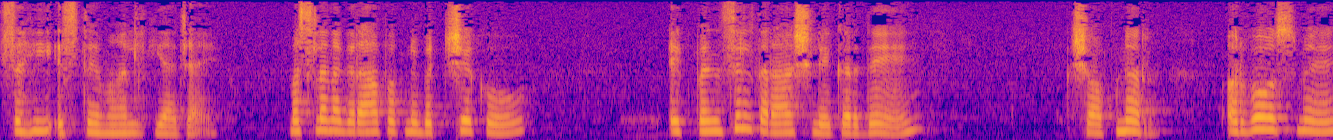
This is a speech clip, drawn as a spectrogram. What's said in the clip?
صحیح استعمال کیا جائے۔ مثلا اگر آپ اپنے بچے کو ایک پینسل تراش لے کر دیں شارپنر اور وہ اس میں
